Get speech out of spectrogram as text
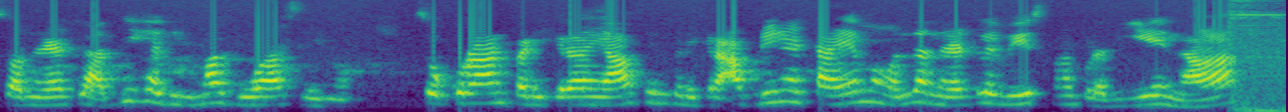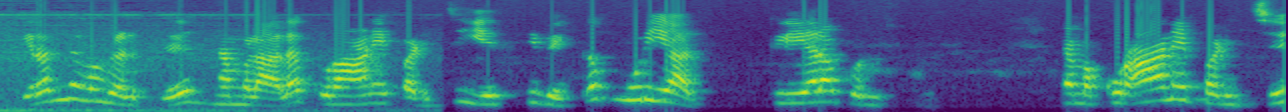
சோ அந்த நேரத்துல அதிக அதிகமா துவா செய்யணும். சோ குரான் படிக்கிறேன் யாசின் படிக்கிறேன் அப்படின்னு டைமை வந்து அந்த இடத்துல வேஸ்ட் பண்ணக்கூடாது. ஏன்னா இறந்தவங்களுக்கு நம்மளால குரானை படிச்சு எத்தி வைக்க முடியாது. கிளியரா புரிஞ்சுக்கணும் நம்ம குரானை படிச்சு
